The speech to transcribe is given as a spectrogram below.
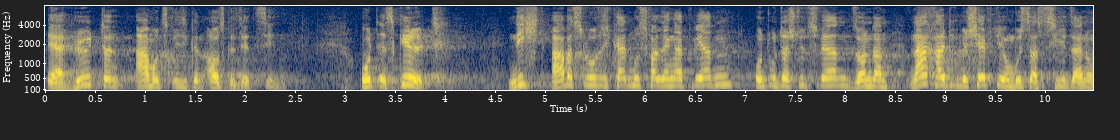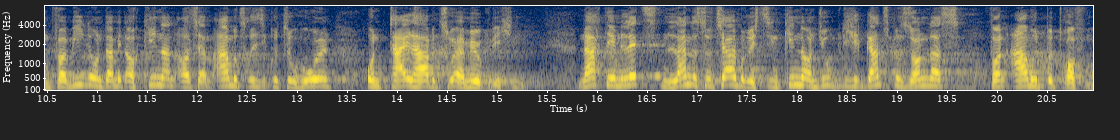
erhöhten Armutsrisiken ausgesetzt sind. Und es gilt, nicht Arbeitslosigkeit muss verlängert werden und unterstützt werden, sondern nachhaltige Beschäftigung muss das Ziel sein, um Familien und damit auch Kindern aus dem Armutsrisiko zu holen und Teilhabe zu ermöglichen. Nach dem letzten Landessozialbericht sind Kinder und Jugendliche ganz besonders von Armut betroffen.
